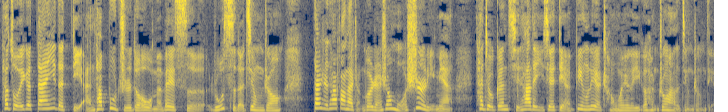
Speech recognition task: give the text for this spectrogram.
它作为一个单一的点，它不值得我们为此如此的竞争。但是它放在整个人生模式里面，它就跟其他的一些点并列，成为了一个很重要的竞争点。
